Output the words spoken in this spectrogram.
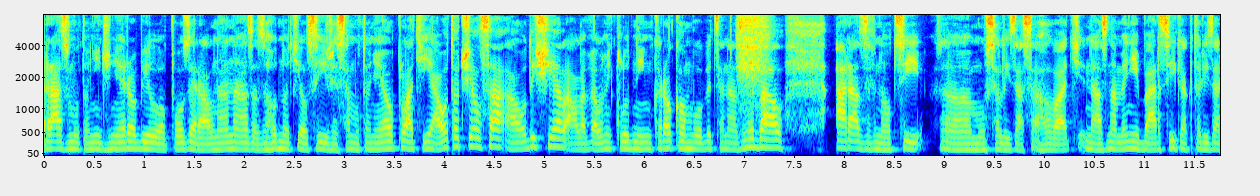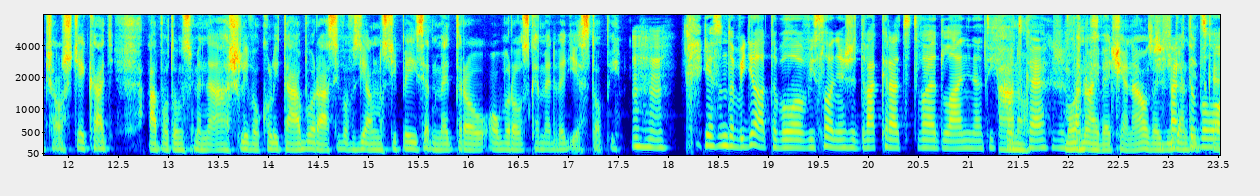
raz mu to nič nerobilo, pozeral na nás a zhodnotil si, že sa mu to neoplatí a otočil sa a odišiel, ale veľmi kľudným krokom vôbec sa nás nebal. A raz v noci uh, museli zasahovať na znamenie Barsíka, ktorý začal štekať a potom sme našli v okolí tábora asi vo vzdialenosti 50 metrov obrovské medvedie stopy. Uh-huh. Ja som to videla, to bolo vyslovene, že dvakrát tvoja dlaň na tých Áno, fotkách. Že možno fakt, aj väčšia, naozaj že gigantické. Fakt to bolo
